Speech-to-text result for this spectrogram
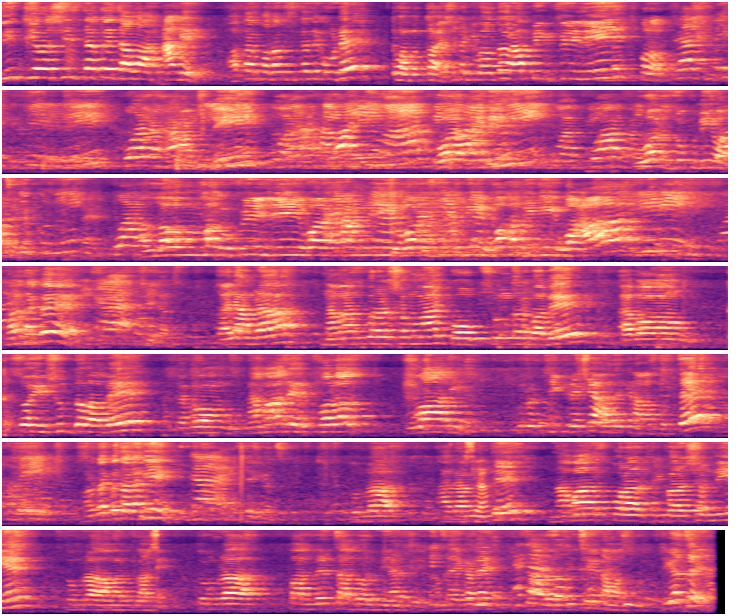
দ্বিতীয় সিজদাতে যাওয়ার আগে অর্থাৎ প্রথম সিজদা থেকে উঠে দোয়া করতে হয়। সেটা কি বলতো? রাব্বিক ফিরলি বলো। রাব্বিক ফিরলি ওয়ারহামনি ওয়াহদিনি ওয়ারজুকনি আছে। ওয়ারজুকনি আল্লাহুম্মা গফিরলি ওয়ারহামনি ওয়ারজুকনি ওয়াহদিনি ওয়াআফিনি মনে থাকবে? ঠিক আছে। তাহলে আমরা নামাজ পড়ার সময় খুব সুন্দরভাবে এবং সহি শুদ্ধভাবে এবং নামাজের ফরজ ওয়াজিবগুলো ঠিক রেখে আমাদেরকে নামাজ পড়তে মনে থাকবে তারা কি? ঠিক আছে। তোমরা আগামীতে নামাজ পড়ার প্রিপারেশন নিয়ে তোমরা আমার ক্লাসে তোমরা পারলে চাদর নিয়ে আসবে। আমরা এখানে চাদর পিছিয়ে নামাজ পড়ব। ঠিক আছে?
